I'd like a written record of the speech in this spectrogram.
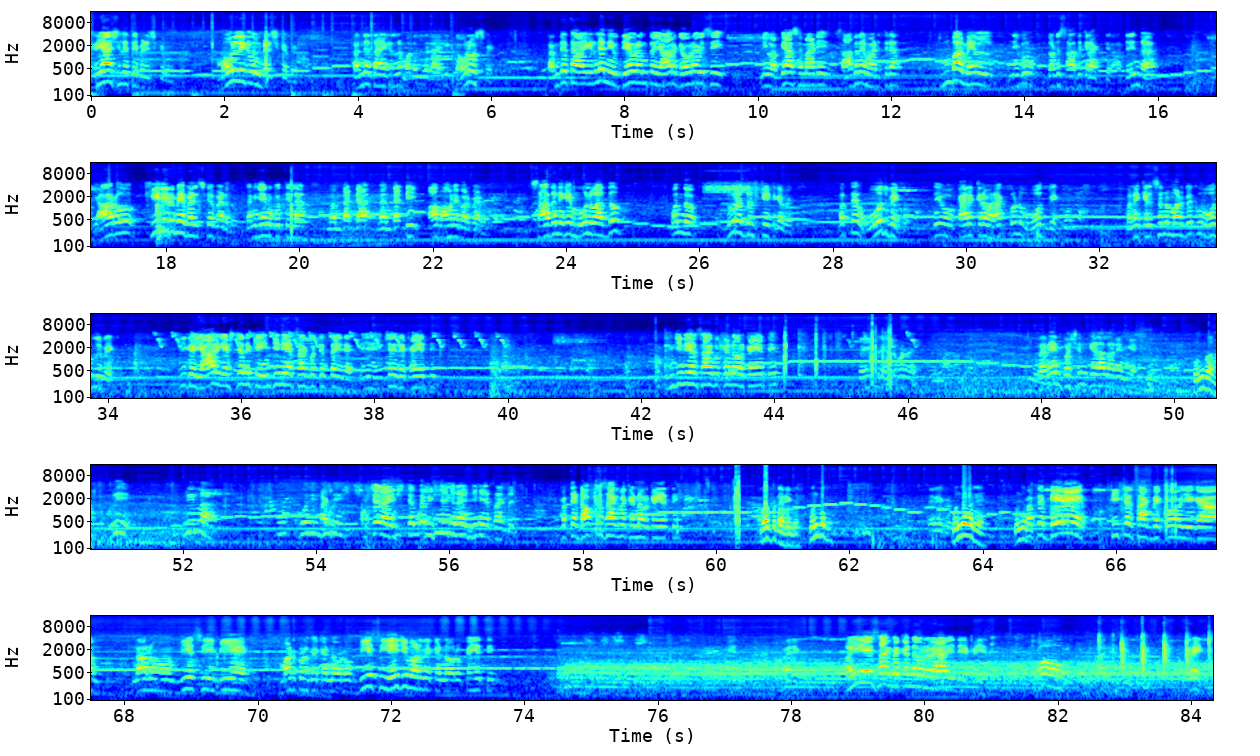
ಕ್ರಿಯಾಶೀಲತೆ ಬೆಳೆಸ್ಕೋಬೇಕು. ಮೌಲ್ಯಗಳನ್ನು ಬೆಳೆಸ್ಕೋಬೇಕು. ತಂದೆ ತಾಯಿಗಳನ್ನ ಮೊದಲನೇದಾಗಿ ಗೌರವಿಸ್ಬೇಕು. ತಂದೆ ತಾಯಿಗಳನ್ನೇ ನೀವು ದೇವರಂತ ಯಾರು ಗೌರವಿಸಿ ನೀವು ಅಭ್ಯಾಸ ಮಾಡಿ, ಸಾಧನೆ ಮಾಡ್ತೀರಾ? ತುಂಬ ಮೇಲ್ ನೀವು ದೊಡ್ಡ ಸಾಧಕರಾಗ್ತೀರ? ಅದರಿಂದ ಯಾರು ಕೀಳಿರುಮೆ ಬೆಳೆಸ್ಕೋಬೇಡದು. ನನಗೇನು ಗೊತ್ತಿಲ್ಲ? ನನ್ನ ದಡ್ಡ ನನ್ನ ದಡ್ಡಿ, ಆ ಭಾವನೆ ಬರಬೇಡ ಸಾಧನೆಗೆ ಮೂಲವಾದ್ದು ಒಂದು ದೂರದೃಷ್ಟಿ ಇಟ್ಕೋಬೇಕು. ಮತ್ತೆ ಓದಬೇಕು. ನೀವು ಕಾರ್ಯಕ್ರಮ ಹಾಕ್ಕೊಂಡು ಓದಬೇಕು. ಮನೆ ಕೆಲಸನೂ ಮಾಡಬೇಕು, ಓದಲೇಬೇಕು. ಈಗ ಯಾರಿಗೆ ಎಷ್ಟು ಜನಕ್ಕೆ ಇಂಜಿನಿಯರ್ಸ್ ಆಗ್ಬೇಕಂತ ಇದೆ? ಈ ಇಚ್ಛೆ ಇದೆ ಕೈ ಎತ್ತಿ ಇಂಜಿನಿಯರ್ಸ್ ಆಗ್ಬೇಕನ್ನೋ ಅವ್ರ ಕೈ ಎತ್ತಿ. ನಾನೇನ್ ಕ್ವಶನ್ ಕೇಳಲ್ಲ ನಿಮ್ಗೆ? ಮುಂದೆ. ಇಷ್ಟೇನ ಇಷ್ಟು ಜನದಲ್ಲಿ ಇಷ್ಟೇ ಜನ ಇಂಜಿನಿಯರ್ಸ್ ಆಗ್ಬೇಕು. ಮತ್ತೆ ಡಾಕ್ಟರ್ಸ್ ಆಗ್ಬೇಕನ್ನೋರ್ ಕೈ ಎತ್ತಿ ಬರ್ಬಿಟ್ಟ ಮುಂದೆ ಮುಂದೆ ಬರ್ರಿ. ವೆರಿ ಗುಡ್ ಮುಂದೆ ಬರ್ರಿ. ಮುಂದೆ ಮತ್ತೆ ಬೇರೆ ಟೀಚರ್ಸ್ ಆಗಬೇಕು. ಈಗ ನಾನು B S C B A ಮಾಡ್ಕೊಳ್ಬೇಕನ್ನೋರು B S C A G ಮಾಡ್ಬೇಕನ್ನೋರು ಕೈ ಎತ್ತಿ. Very good I A S ಆಗ್ಬೇಕನ್ನೋರು ಯಾರಿದ್ದೀರಿ ಕೈ ಎತ್ತಿ? ಓ ಗ್ರೇಟ್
